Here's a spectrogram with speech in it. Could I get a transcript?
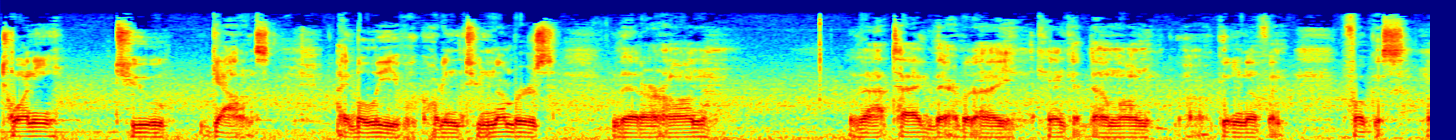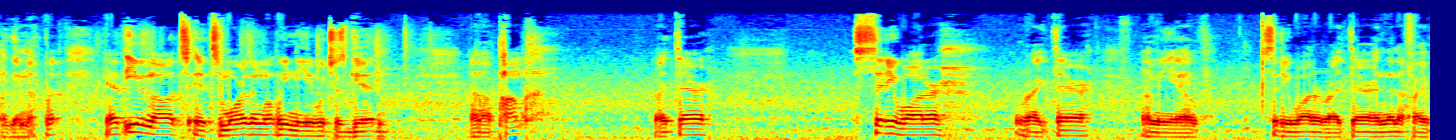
22 gallons. I believe, according to numbers that are on that tag there, but I can't get down long uh, good enough and focus not good enough. But even though it's it's more than what we need, which is good. Uh, pump right there. City water right there. Let me have city water right there, and then if I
